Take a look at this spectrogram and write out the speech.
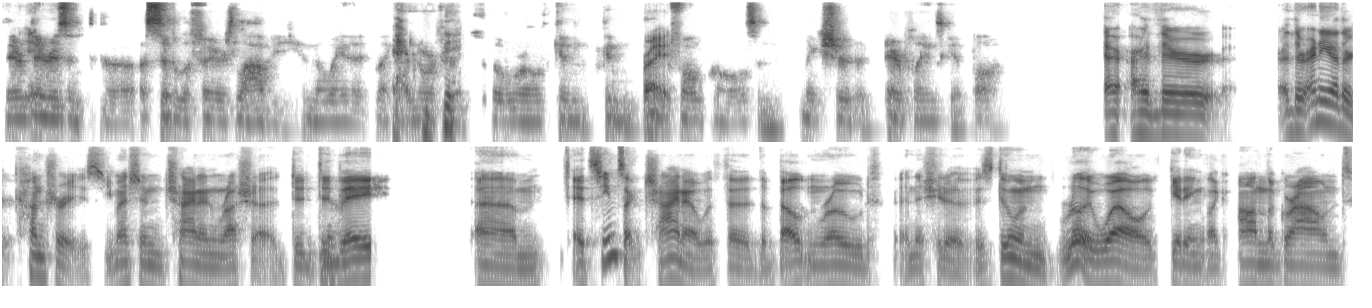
there, there isn't a, a, civil affairs lobby in the way that like the North of the world can can right. make phone calls and make sure that airplanes get bought. Are, are there are there any other countries? You mentioned China and Russia. Did did yeah. they um, it seems like China with the the Belt and Road Initiative is doing really well, getting like on the ground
